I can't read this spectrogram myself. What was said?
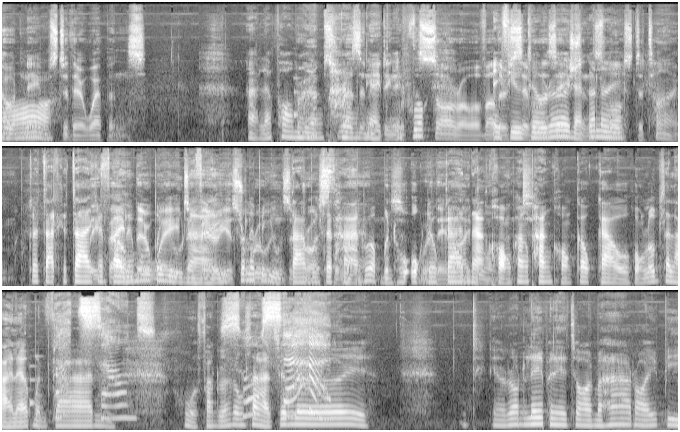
code Oh. names to their weapons. อะแล้วพอเมือง Perhaps พังเนี่ย resonating ไอ้ with พวก the sorrow of ไอ้ other ฟิวเทลเลอร์เนี่ยก็ civilizations เลย lost to time. กระจัดกระจายกันไป They แล้ว found ไม่รู้ไป their อยู่ way ไหน to various ก็เลยไปอยู่ ruins ตาม across ส the ถานที่แบบเหมือน lands หัวอกเดียวกัน where they น่ะ lie ของ dormant. พังๆของเก่าๆของล่มสลายแล้วเหมือนกัน That sounds โหฟังดูน่าสงสารจังเลยเนี่ยร่อนเล่พเนจรมา 500 ปี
